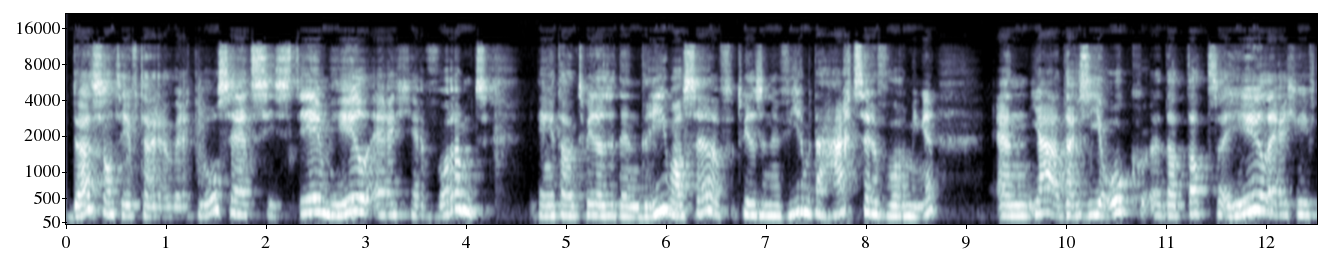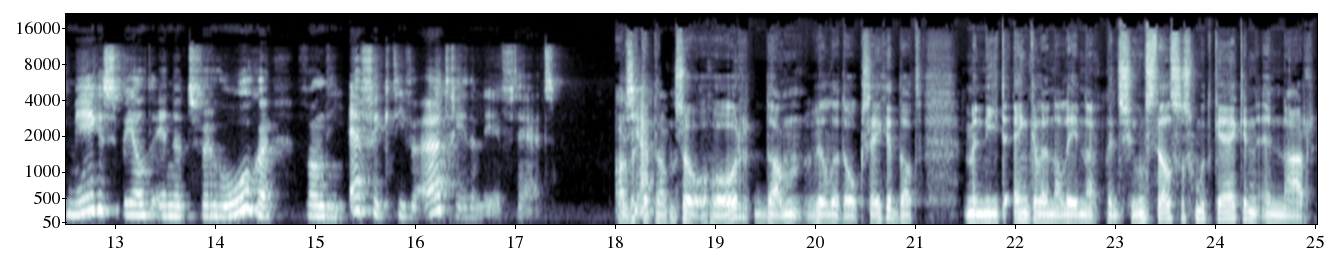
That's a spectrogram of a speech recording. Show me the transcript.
Duitsland heeft een werkloosheidssysteem heel erg hervormd. Ik denk dat dat in 2003 was, hè, of 2004 met de hartshervormingen en ja, daar zie je ook eh, dat dat heel erg heeft meegespeeld in het verhogen van die effectieve uitredenleeftijd. Als dus ik het dan zo hoor, dan wil het ook zeggen dat men niet enkel en alleen naar pensioenstelsels moet kijken en naar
